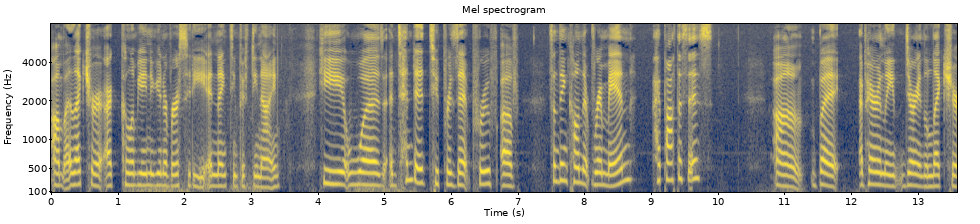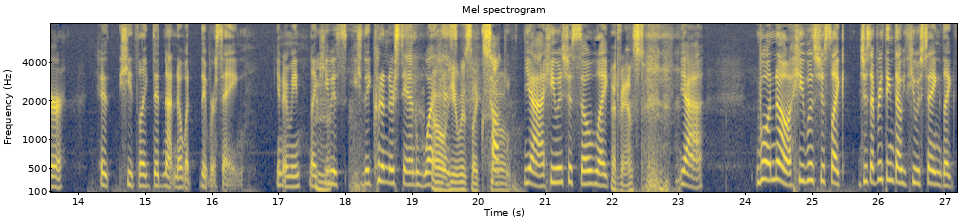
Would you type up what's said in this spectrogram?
um, a lecture at Columbia University in 1959. He was intended to present proof of something called the Riemann hypothesis, um, but apparently during the lecture, he, he like did not know what they were saying. You know what I mean? Like he was, he, they couldn't understand what. Oh, his he was, like, so- talking. Yeah, he was just so like Advanced. yeah. Well, no, he was just like just everything that he was saying. Like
